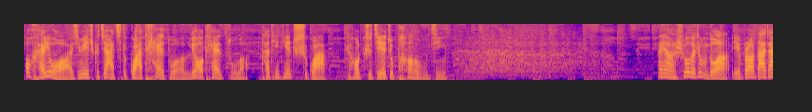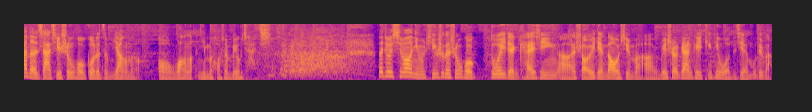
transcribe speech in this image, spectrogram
哦，还有啊，因为这个假期的瓜太多了，料太足了，他天天吃瓜，然后直接就胖了五斤。哎呀，说了这么多啊，也不知道大家的假期生活过得怎么样呢？哦，忘了，你们好像没有假期。那就希望你们平时的生活多一点开心啊，少一点闹心吧啊，没事儿干可以听听我的节目，对吧？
